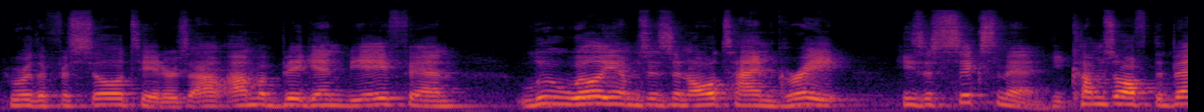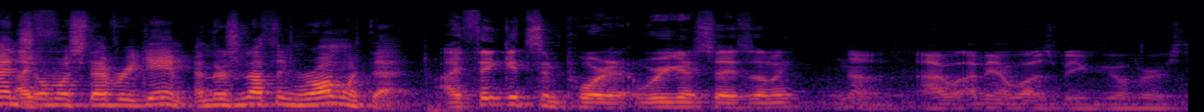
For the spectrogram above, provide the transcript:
who are the facilitators. I- I'm a big NBA fan. Lou Williams is an all-time great. He's a six man. He comes off the bench th- almost every game, and there's nothing wrong with that. I think it's important. Were you gonna say something? No, I, I mean I was, but you can go first.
